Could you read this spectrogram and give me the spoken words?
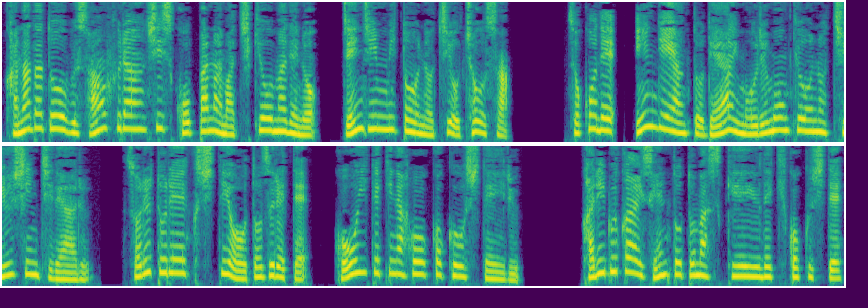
カナダ東部サンフランシスコパナマ地境までの前人未到の地を調査。そこでインディアンと出会いモルモン教の中心地であるソルトレークシティを訪れて好意的な報告をしている。カリブ海セントトマス経由で帰国して、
